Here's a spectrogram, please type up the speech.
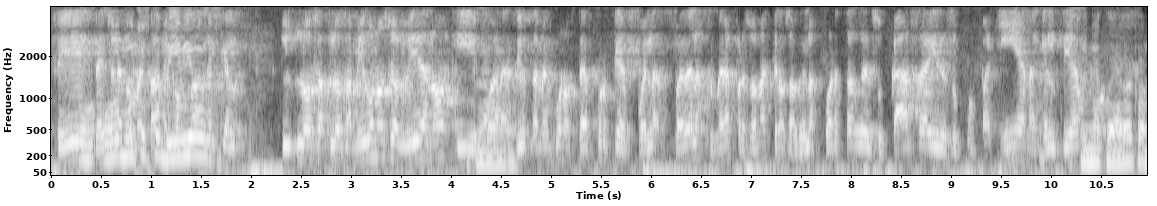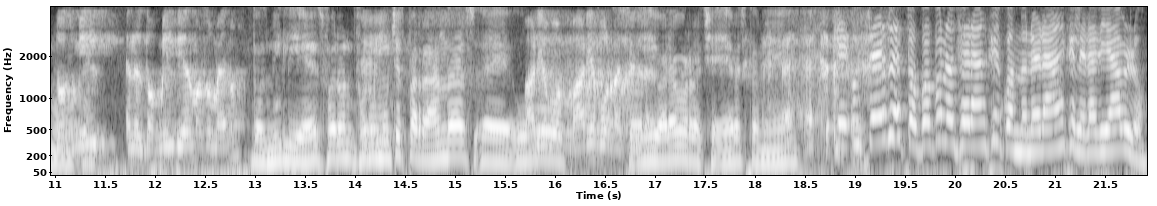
Sí, de hecho, le muchos comentaba a mi compa convivios. Ángel que los, los amigos no se olvidan, ¿no? Y Claro. pues agradecido también con usted porque fue, la, fue de las primeras personas que nos abrió las puertas de su casa y de su compañía en aquel tiempo. me acuerdo con 2000, En el 2010 más o menos. 2010 fueron, fueron Sí. muchas parrandas. Eh, hubo- Varias, bo- varias borracheras. Sí, varias borracheras también. Ustedes les tocó conocer a Ángel cuando no era Ángel, era Diablo.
